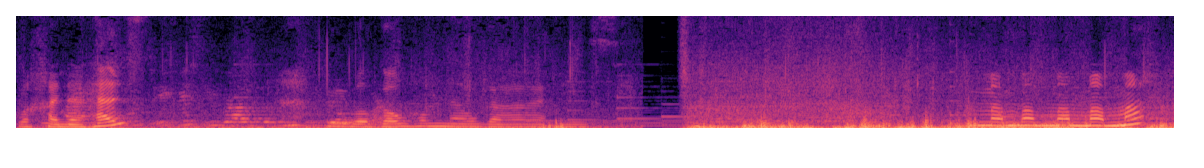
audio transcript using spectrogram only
Walk in our house. We will go home now, guys. Mama, mama, mama.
